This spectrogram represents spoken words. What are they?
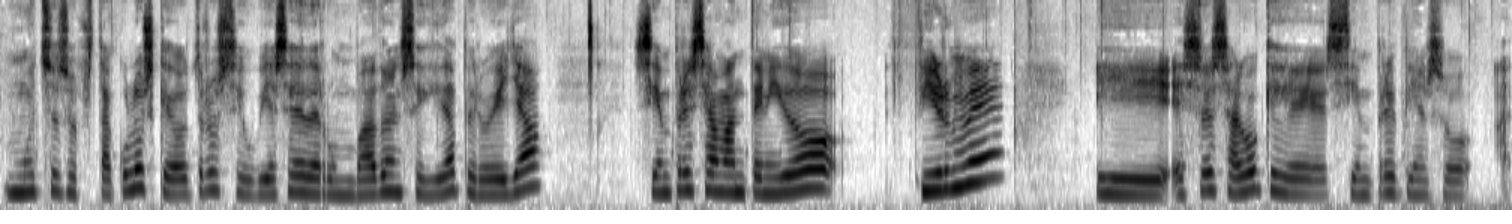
muchos obstáculos que otros se hubiese derrumbado enseguida, pero ella siempre se ha mantenido firme y eso es algo que siempre pienso. ah,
